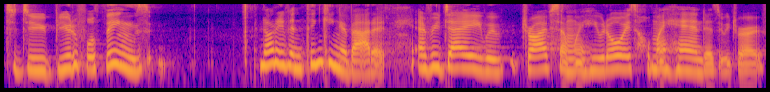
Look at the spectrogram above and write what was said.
to do beautiful things, not even thinking about it. Every day we drive somewhere, he would always hold my hand as we drove.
